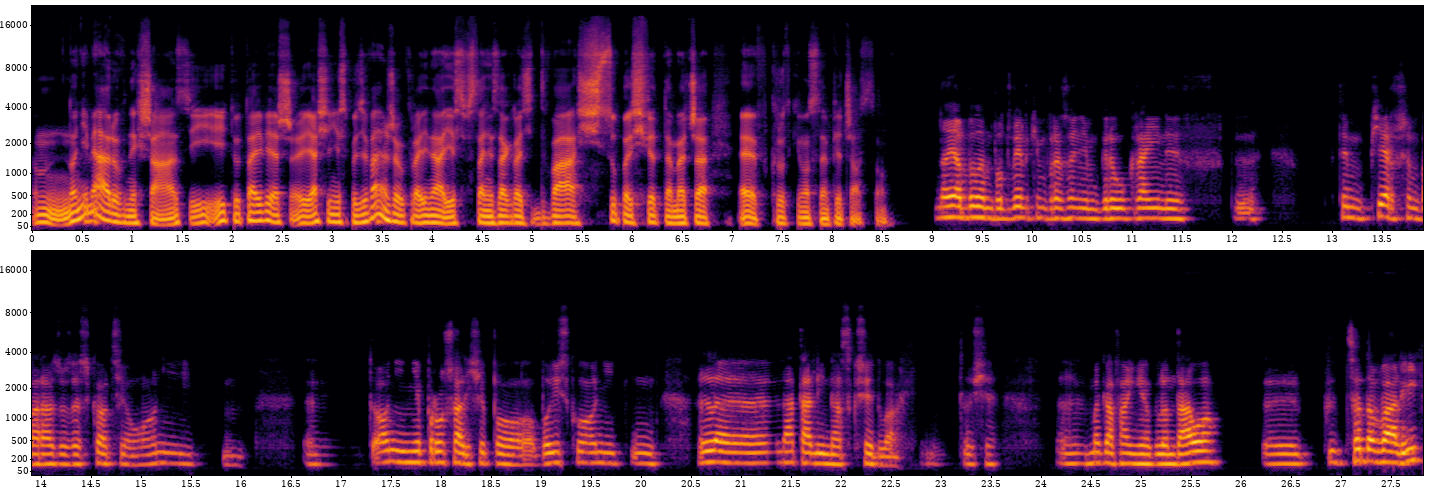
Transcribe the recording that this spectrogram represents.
no nie miała równych szans i, i tutaj wiesz, ja się nie spodziewałem, że Ukraina jest w stanie zagrać dwa super świetne mecze e, w krótkim odstępie czasu. No ja byłem pod wielkim wrażeniem gry Ukrainy w, w tym pierwszym barażu ze Szkocją. Oni to oni nie poruszali się po boisku, oni le, latali na skrzydłach. To się e, mega fajnie oglądało. E, co do Wali,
